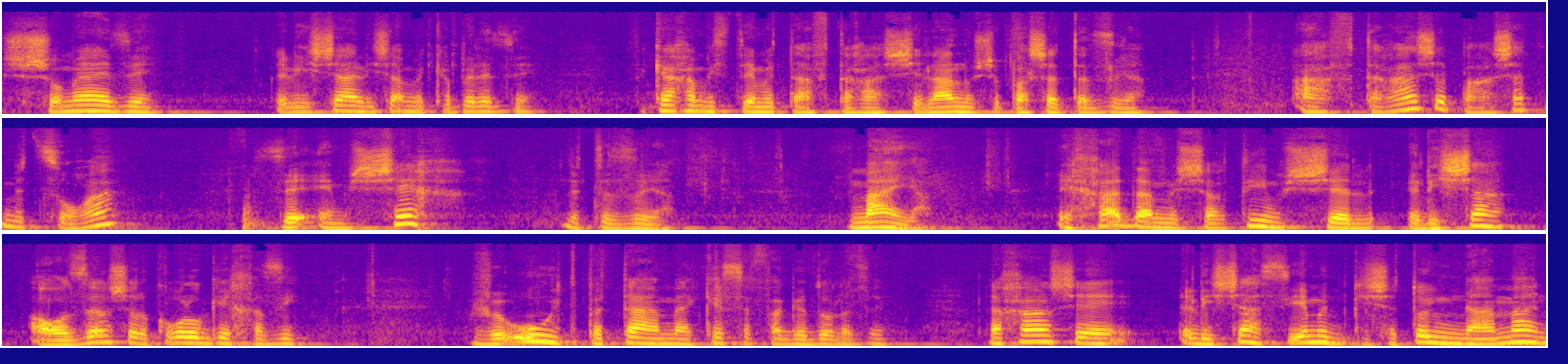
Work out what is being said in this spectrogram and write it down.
ששומע את זה, אלישע, אלישע מקבל את זה, וככה מסתיימת ההפטרה שלנו של פרשת תזריע. ההפטרה של פרשת מצורע זה המשך לתזריע. מה היה? אחד המשרתים של אלישע, העוזר שלו, קראו לו גחזי, והוא התפתה מהכסף הגדול הזה. לאחר שאלישע סיים את פגישתו עם נעמן,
